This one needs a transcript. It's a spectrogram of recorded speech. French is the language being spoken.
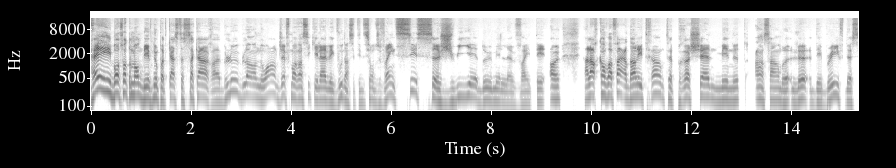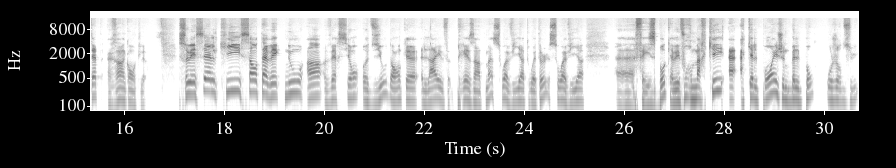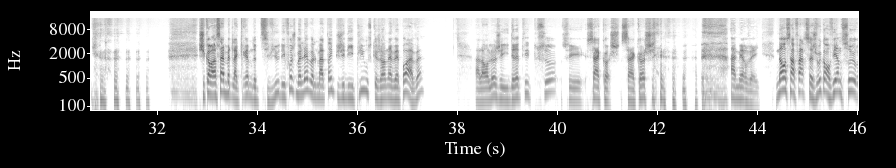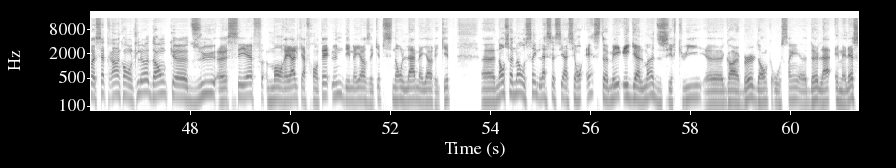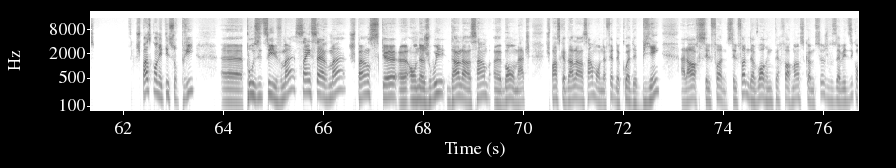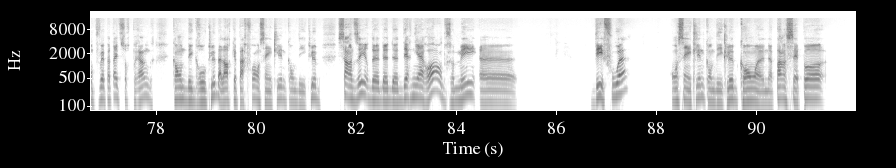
Hey, bonsoir tout le monde, bienvenue au podcast Soccer euh, Bleu, Blanc, Noir. Jeff Morancy qui est là avec vous dans cette édition du 26 juillet 2021. Alors qu'on va faire dans les 30 prochaines minutes ensemble le débrief de cette rencontre-là? Ceux et celles qui sont avec nous en version audio, donc euh, live présentement, soit via Twitter, soit via euh, Facebook. Avez-vous remarqué à, quel point j'ai une belle peau? Aujourd'hui? j'ai commencé à mettre la crème de petit vieux. Des fois, je me lève le matin et j'ai des plis où ce que j'en avais pas avant. Alors là, j'ai hydraté tout ça. C'est ça coche. Ça coche à merveille. Non, sans faire ça, je veux qu'on vienne sur cette rencontre-là, donc euh, du euh, CF Montréal qui affrontait une des meilleures équipes, sinon la meilleure équipe euh, non seulement au sein de l'association Est, mais également du circuit euh, Garber, donc au sein euh, de la MLS. Je pense qu'on a été surpris euh, positivement. Sincèrement, je pense qu'on euh, a joué dans l'ensemble un bon match. Je pense que dans l'ensemble, on a fait de quoi de bien. Alors, c'est le fun. C'est le fun de voir une performance comme ça. Je vous avais dit qu'on pouvait peut-être surprendre contre des gros clubs, alors que parfois on s'incline contre des clubs sans dire de, de, de dernier ordre, mais euh, des fois, on s'incline contre des clubs qu'on ne pensait pas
